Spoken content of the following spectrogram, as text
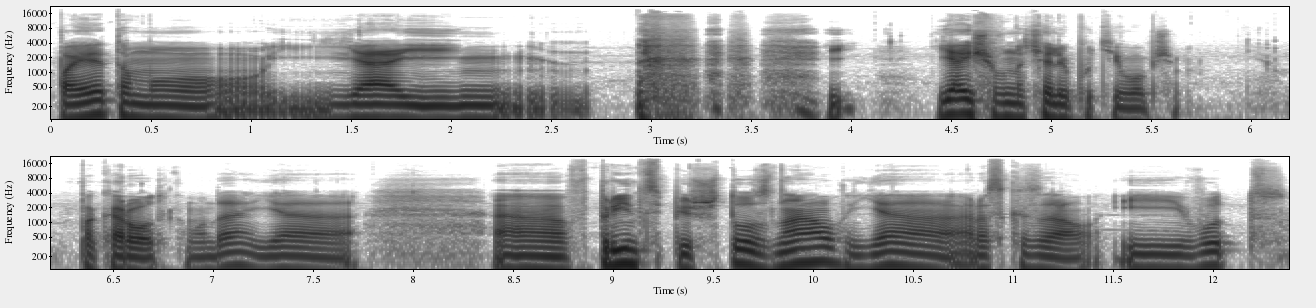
Поэтому я и... я еще в начале пути, в общем, по короткому, да, я, э, в принципе, что знал, я рассказал. И вот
